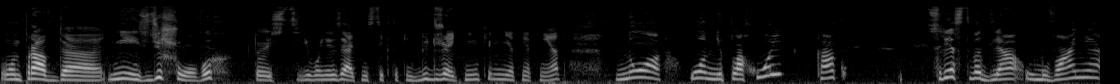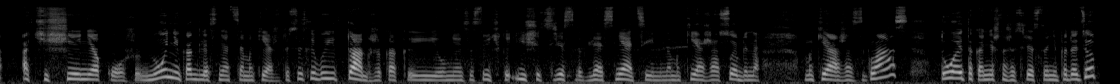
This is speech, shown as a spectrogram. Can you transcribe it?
он, правда, не из дешевых, то есть его нельзя отнести к таким бюджетненьким, нет, нет, нет, но он неплохой, как средство для умывания, очищения кожи, но не как для снятия макияжа. То есть если вы так же, как и у меня сестричка, ищет средства для снятия именно макияжа, особенно макияжа с глаз, то это, конечно же, средство не подойдет,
